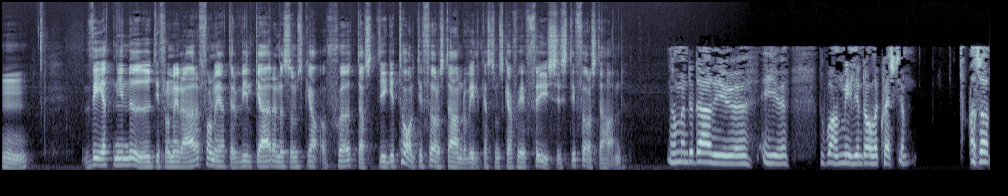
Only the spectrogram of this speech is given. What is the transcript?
Mm. Vet ni nu utifrån era erfarenheter vilka ärenden som ska skötas digitalt i första hand och vilka som ska ske fysiskt i första hand? Ja men det där är ju, är ju the one million dollar question. Alltså,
